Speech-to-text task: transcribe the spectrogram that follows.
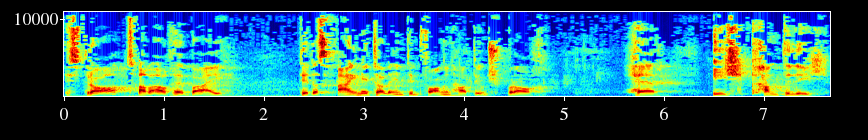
Es trat aber auch herbei, der das eine Talent empfangen hatte und sprach, Herr, ich kannte dich,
